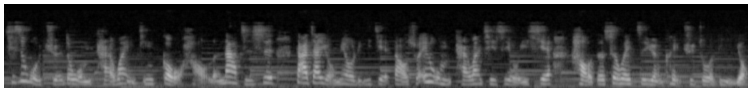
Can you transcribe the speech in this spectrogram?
其实我觉得我们台湾已经够好了，那只是大家有没有理解到说，哎，我们台湾其实有一些好的社会资源可以去做利用。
